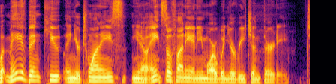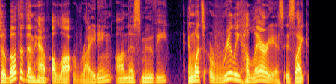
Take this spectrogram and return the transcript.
What may have been cute in your 20s, you know, ain't so funny anymore when you're reaching 30. So both of them have a lot writing on this movie. And what's really hilarious is like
